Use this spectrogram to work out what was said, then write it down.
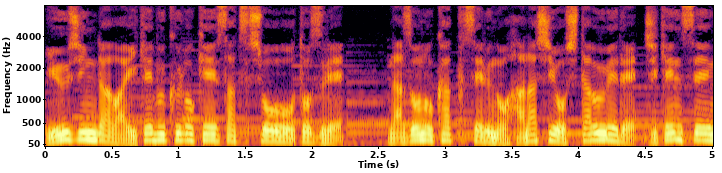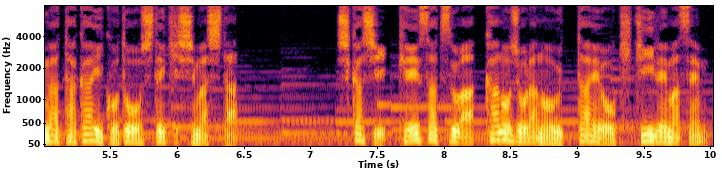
友人らは池袋警察署を訪れ、謎のカプセルの話をした上で事件性が高いことを指摘しました。しかし警察は彼女らの訴えを聞き入れません。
